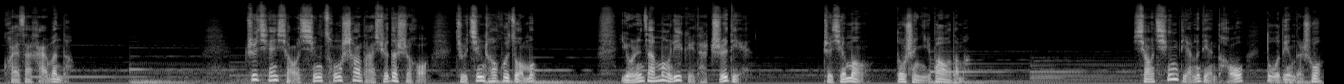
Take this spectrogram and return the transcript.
快三海问道：“之前小青从上大学的时候就经常会做梦，有人在梦里给他指点，这些梦都是你报的吗？”小青点了点头，笃定地说：“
